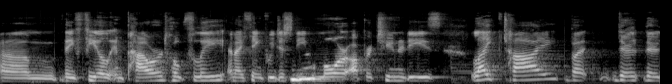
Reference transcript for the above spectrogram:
um, they feel empowered, hopefully, and I think we just need mm-hmm. more opportunities like TIE. But there, there,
